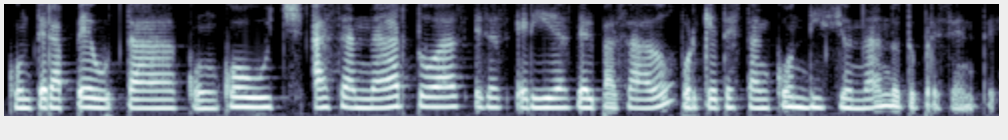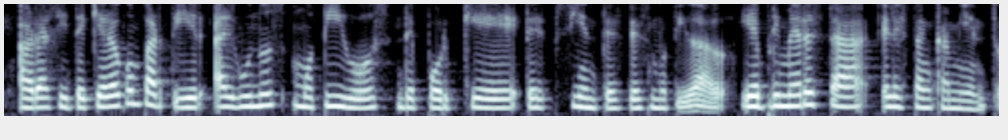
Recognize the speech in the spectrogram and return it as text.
con un terapeuta, con un coach, a sanar todas esas heridas del pasado porque te están condicionando tu presente. Ahora sí, te quiero compartir algunos motivos de por qué te sientes desmotivado. Y el primero está el estancamiento.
